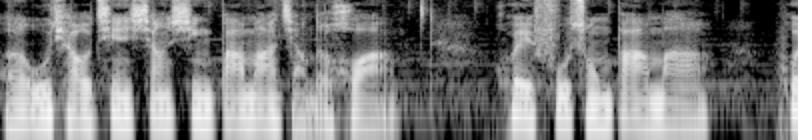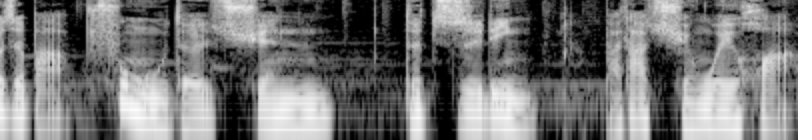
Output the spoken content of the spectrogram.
呃无条件相信爸妈讲的话，会服从爸妈，或者把父母的权的指令把它权威化。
